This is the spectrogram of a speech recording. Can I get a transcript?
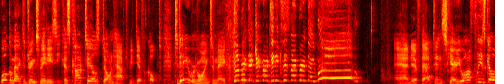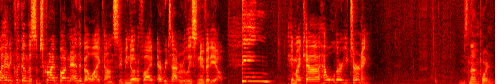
Welcome back to Drinks Made Easy, because cocktails don't have to be difficult. Today we're going to make The birthday cake martini because it's my birthday. Woo! And if that didn't scare you off, please go ahead and click on the subscribe button and the bell icon so you'll be notified every time we release a new video. Ding! Hey Mike, uh, how old are you turning? It's not important.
